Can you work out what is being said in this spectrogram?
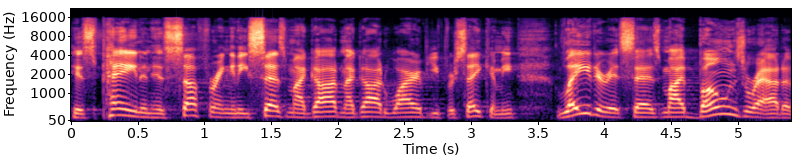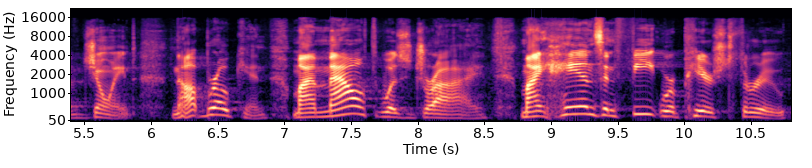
his pain and his suffering, and he says, My God, my God, why have you forsaken me? Later it says, My bones were out of joint, not broken. My mouth was dry. My hands and feet were pierced through.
